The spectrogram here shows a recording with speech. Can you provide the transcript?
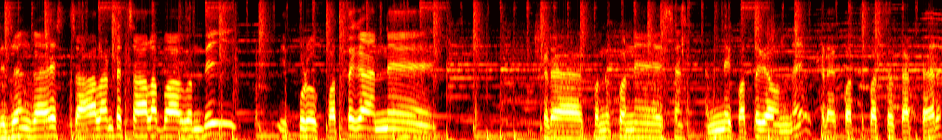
నిజంగా చాలా అంటే చాలా బాగుంది. ఇప్పుడు కొత్తగా అన్ని ఇక్కడ కొన్ని కొన్ని అన్నీ అన్ని కొత్తగా ఉన్నాయి. ఇక్కడ కొత్త కొత్త కట్టారు.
